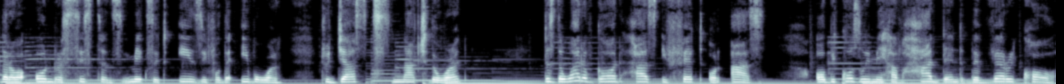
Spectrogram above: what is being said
that our own resistance makes it easy for the evil one to just snatch the word? Does the word of God has effect on us or because we may have hardened the very core,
